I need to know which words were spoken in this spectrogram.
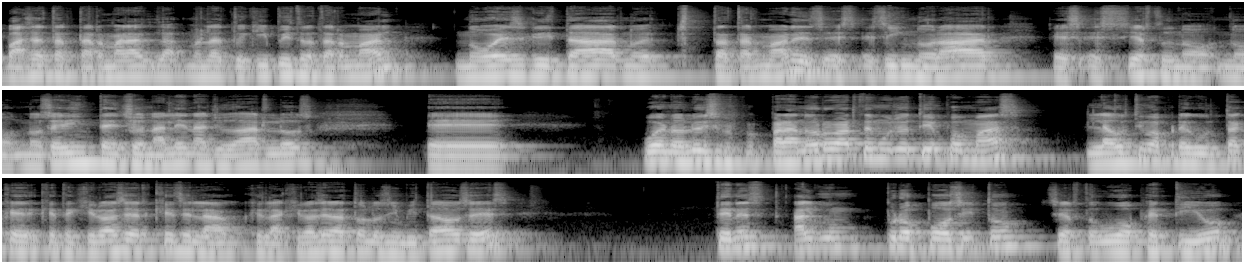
vas a tratar mal a, mal a tu equipo y tratar mal. No es gritar, no es, tratar mal es, es, ignorar, es, cierto, no, no, no ser intencional en ayudarlos. Bueno, Luis, para no robarte mucho tiempo más, la última pregunta que, que te quiero hacer, que, se la, que la quiero hacer a todos los invitados es, ¿tienes algún propósito, cierto, u objetivo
